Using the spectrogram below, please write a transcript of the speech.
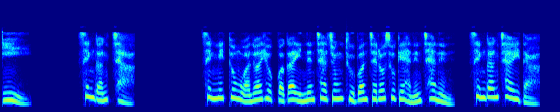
2. 생강차 생리통 완화 효과가 있는 차 중 두 번째로 소개하는 차는 생강차이다.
